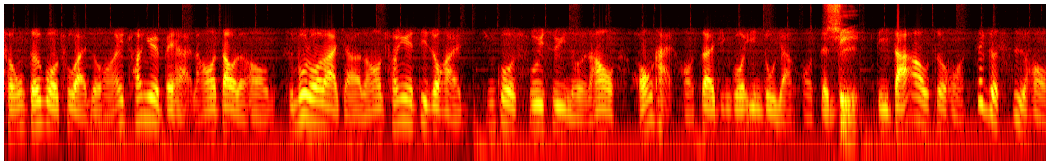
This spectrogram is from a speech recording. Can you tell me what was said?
从德国出来之后，哎，穿越北海，然后到了哈直布罗海峡，然后穿越地中海，经过苏伊士运河，然后红海哦，再经过印度洋哦等地，抵达澳洲哦。这个是哈，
